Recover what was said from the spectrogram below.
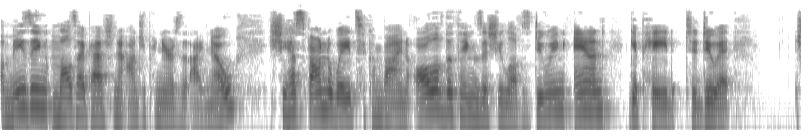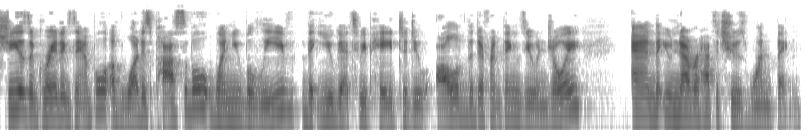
amazing, multi passionate entrepreneurs that I know. She has found a way to combine all of the things that she loves doing and get paid to do it she is a great example of what is possible when you believe that you get to be paid to do all of the different things you enjoy and that you never have to choose one thing.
